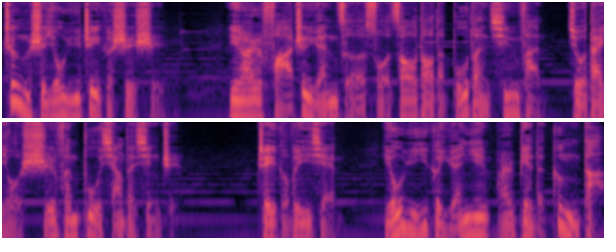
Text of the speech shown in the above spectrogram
正是由于这个事实，因而法治原则所遭到的不断侵犯就带有十分不祥的性质。这个危险由于一个原因而变得更大，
